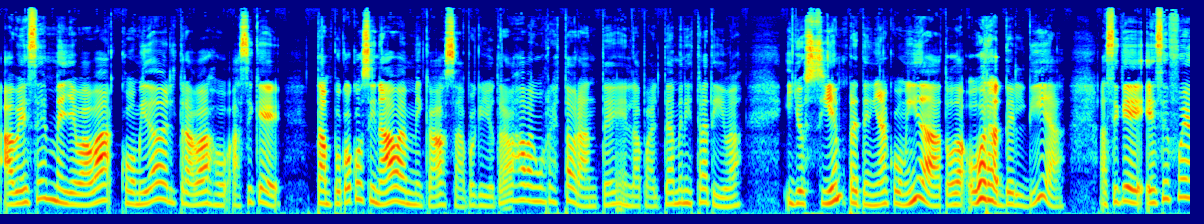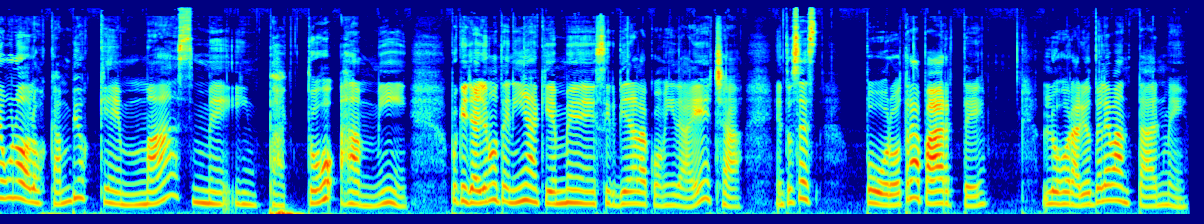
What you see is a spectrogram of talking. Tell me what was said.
A veces me llevaba comida del trabajo, así que tampoco cocinaba en mi casa, porque yo trabajaba en un restaurante en la parte administrativa y yo siempre tenía comida a todas horas del día. Así que ese fue uno de los cambios que más me impactó a mí, porque ya yo no tenía quien me sirviera la comida hecha. Entonces, por otra parte, los horarios de levantarme,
